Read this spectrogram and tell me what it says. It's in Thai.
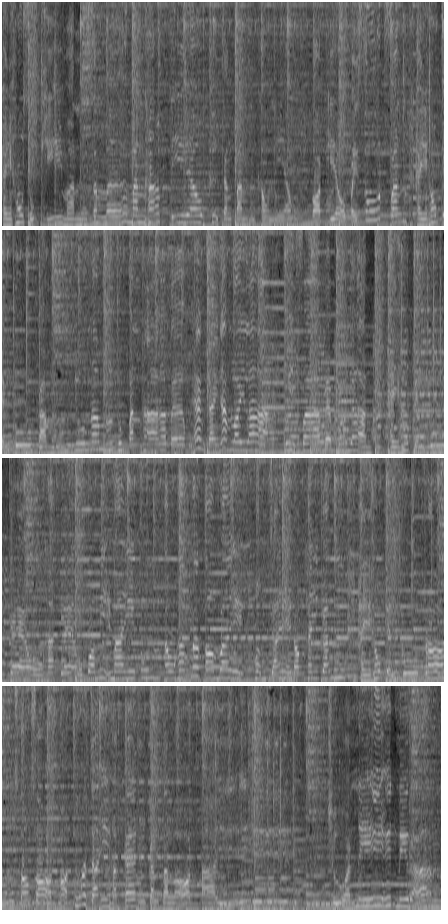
ให้เฮาสุขขีมันเสมอมันหักเดียว คือจังปันข้าวเหนียว กอดเกี่ยวไปสูดฝัน ให้เฮาเป็นคู่กรรม อยู่น้ำทุกปัญหาเติมแห้งใจย้ำลอยลาดุยฟ้าแบบบ่ยาน ให้เฮาเป็นคู่แก้วหักแล้วบ่มีไม่ตุ้มเอาหักมาตอมไว้ห่มใจดอกให้กัน ให้เฮาเป็นคู่ครองสองสอดหอดหัวใจหักแข้งกันตลอดไปชั่วนิดนิรันดร์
